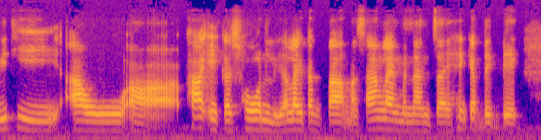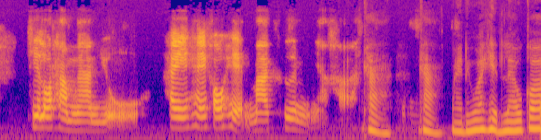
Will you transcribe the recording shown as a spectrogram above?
วิธีเอาภาคเอกชนหรืออะไรต่างๆ มาสร้างแรงบันดาลใจให้กับเด็กๆ ที่เราทำงานอยู่ให้ให้เขาเห็นมากขึ้นเนี่ยค่ะค่ะ ค่ะ หมายถึงว่าเห็นแล้วก็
